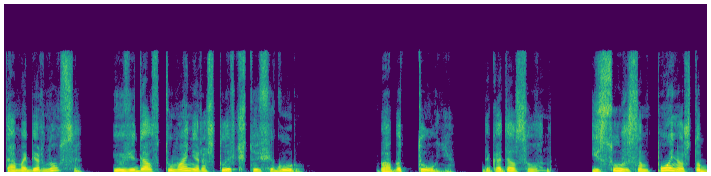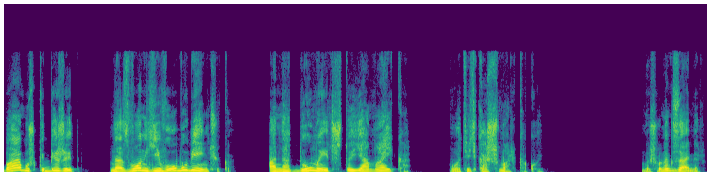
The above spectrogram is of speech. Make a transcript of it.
Там обернулся и увидал в тумане расплывчатую фигуру. «Баба Тоня», — догадался он, и с ужасом понял, что бабушка бежит на звон его бубенчика. Она думает, что я Майка. Вот ведь кошмар какой. Мышонок замер.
